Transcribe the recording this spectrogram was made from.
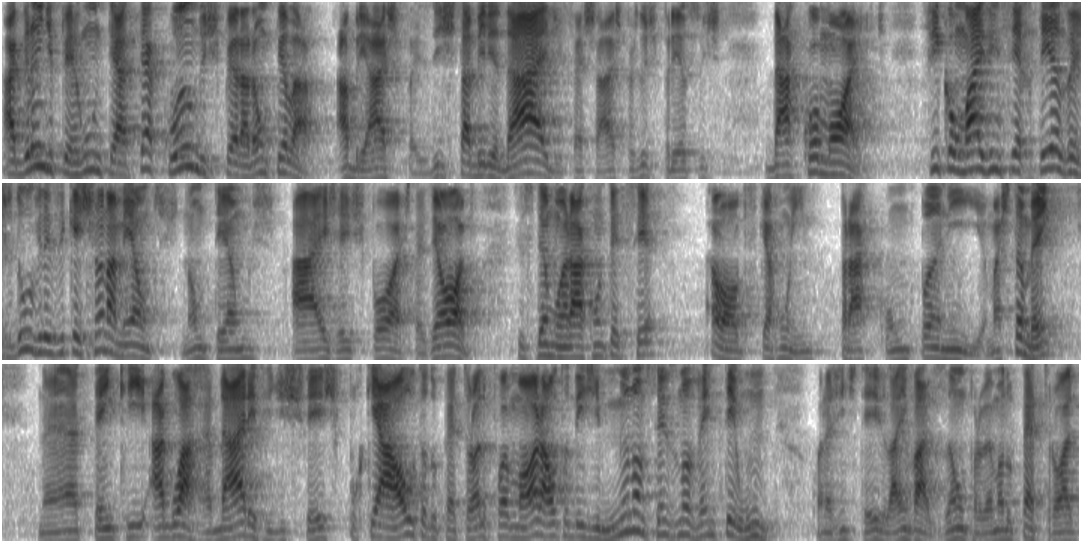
A grande pergunta é até quando esperarão pela, abre aspas, estabilidade, fecha aspas, dos preços da commodity. Ficam mais incertezas, dúvidas e questionamentos. Não temos as respostas. É óbvio, se isso demorar a acontecer, é óbvio que é ruim para a companhia. Mas também né, tem que aguardar esse desfecho, porque a alta do petróleo foi a maior alta desde 1991 quando a gente teve lá a invasão, o problema do petróleo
